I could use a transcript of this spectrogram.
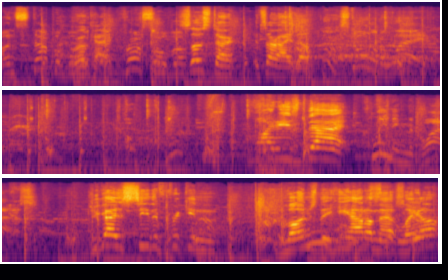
Unstoppable We're okay. crossover. Slow start. It's all right, though. Stolen away. What is that? Cleaning the glass. Do you guys see the freaking lunge that he had on that layup?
